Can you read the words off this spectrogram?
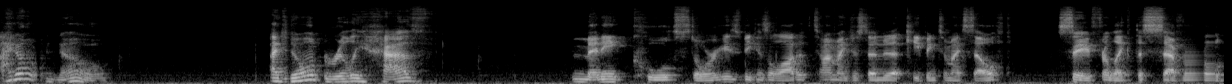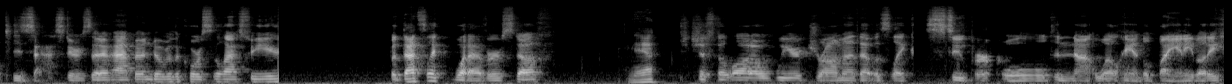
I don't know. I don't really have many cool stories because a lot of the time I just ended up keeping to myself, save for like the several disasters that have happened over the course of the last few years. But that's like whatever stuff. yeah It's just a lot of weird drama that was like super old and not well handled by anybody.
